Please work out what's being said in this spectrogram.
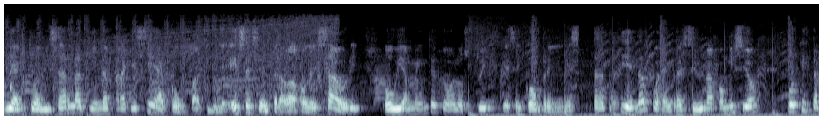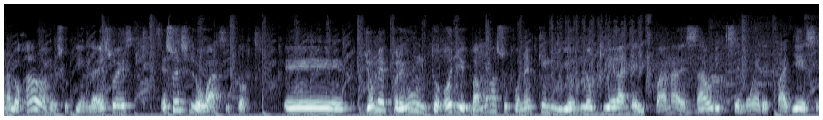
de actualizar la tienda para que sea compatible. Ese es el trabajo de Sauric. Obviamente, todos los tweaks que se compren en esa tienda, pues él recibe una comisión porque están alojados en su tienda. Eso es, eso es lo básico. Eh, yo me pregunto, oye, vamos a suponer que ni Dios lo quiera, el pana de Sauric se muere, fallece.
